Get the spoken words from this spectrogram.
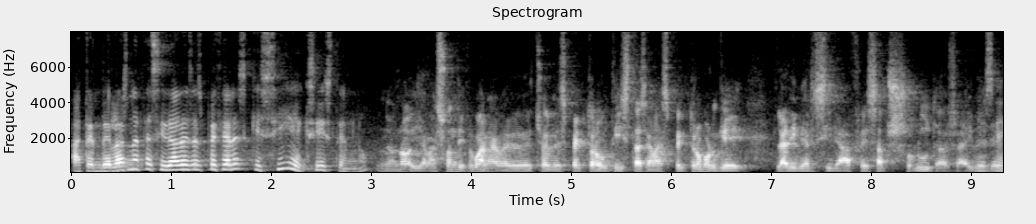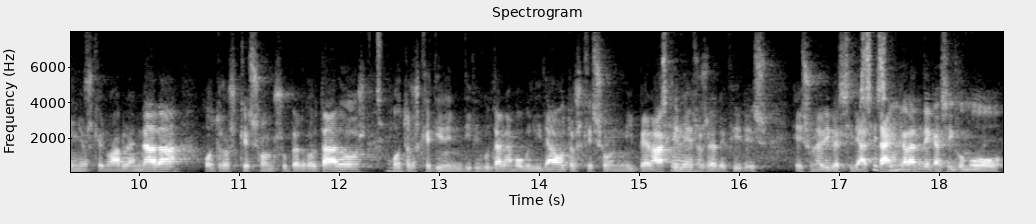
atender las necesidades especiales que sí existen. ¿no? No, no, y además son, bueno, de hecho el espectro autista se llama espectro porque la diversidad es absoluta, o sea, hay desde niños que no hablan nada, otros que son superdotados, otros que tienen dificultad en la movilidad, otros que son hiperágiles, o sea, es decir, es, es una diversidad tan grande casi como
